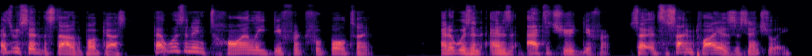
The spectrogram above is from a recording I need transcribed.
As we said at the start of the podcast, that was an entirely different football team. And it was an as attitude different. So it's the same players essentially.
